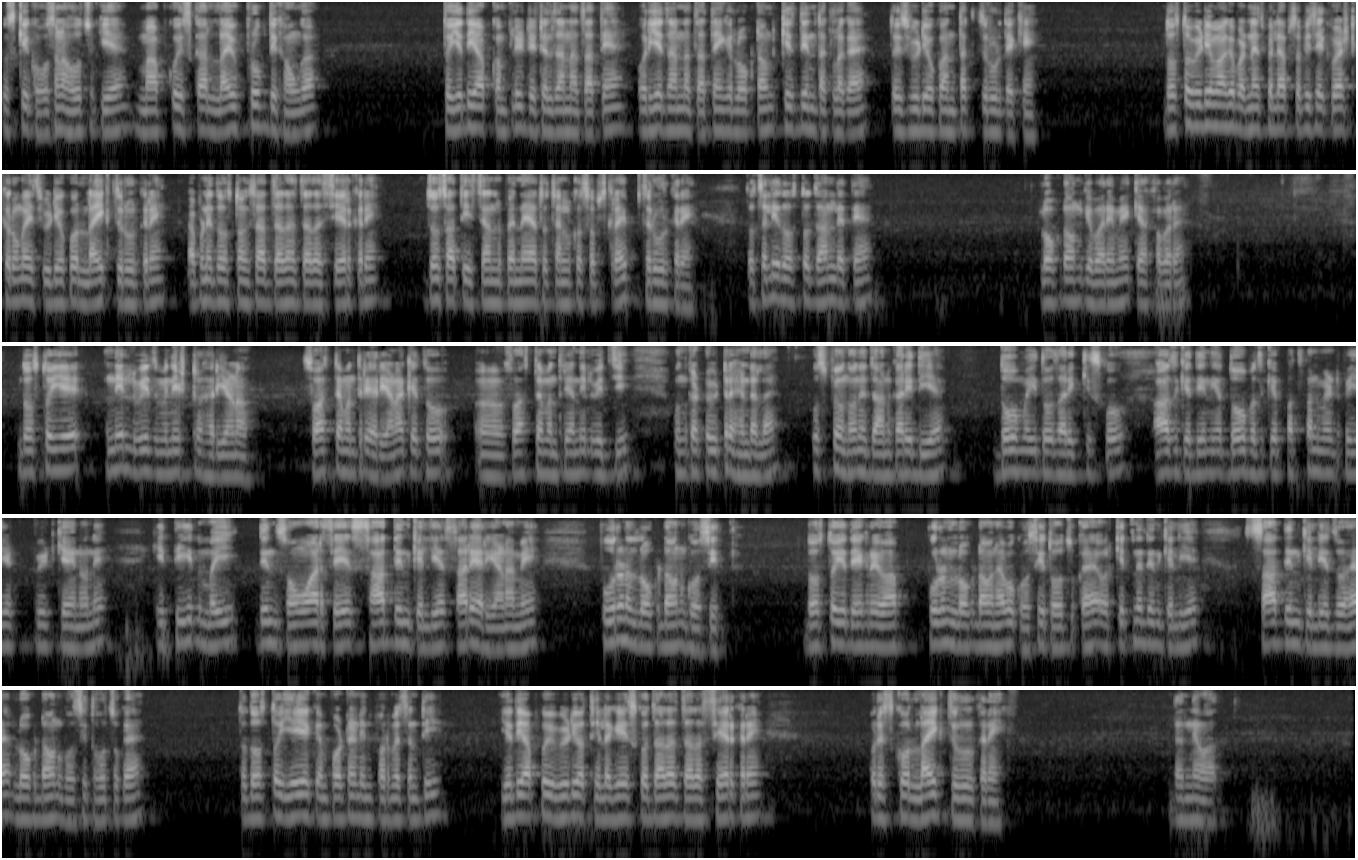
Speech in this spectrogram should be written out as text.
उसकी घोषणा हो चुकी है। मैं आपको इसका लाइव प्रूफ दिखाऊँगा। तो यदि आप कंप्लीट डिटेल जानना चाहते हैं और ये जानना चाहते हैं कि लॉकडाउन किस दिन तक लगा है तो इस वीडियो को अंत तक ज़रूर देखें। दोस्तों वीडियो में आगे बढ़ने से पहले आप सभी से रिक्वेस्ट करूँगा, इस वीडियो को लाइक ज़रूर करें, अपने दोस्तों के साथ ज़्यादा से ज़्यादा शेयर करें। जो साथी इस चैनल पर नया तो चैनल को सब्सक्राइब ज़रूर करें। तो चलिए दोस्तों, जान लेते हैं लॉकडाउन के बारे में क्या खबर है? दोस्तों ये अनिल विज मिनिस्टर हरियाणा स्वास्थ्य मंत्री हरियाणा के अ, स्वास्थ्य मंत्री अनिल विज जी उनका ट्विटर हैंडल है। उस पर उन्होंने जानकारी दी है दो मई दो हज़ार इक्कीस को आज के दिन या दो बज के पचपन मिनट पर ये ट्वीट किया इन्होंने कि तीन मई दिन सोमवार से सात दिन के लिए सारे हरियाणा में पूर्ण लॉकडाउन घोषित। दोस्तों ये देख रहे हो आप पूर्ण लॉकडाउन है वो घोषित हो चुका है और कितने दिन के लिए सात दिन के लिए जो है लॉकडाउन घोषित हो चुका है। तो दोस्तों, ये एक इंपॉर्टेंट इन्फॉर्मेशन थी। यदि आपको ये वीडियो अच्छी लगे, इसको ज़्यादा से ज़्यादा शेयर करें और इसको लाइक ज़रूर करें। धन्यवाद।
